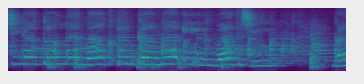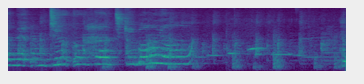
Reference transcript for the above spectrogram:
取れなくても可愛い私万年18希望よど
